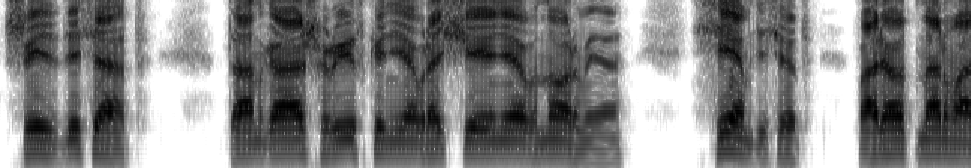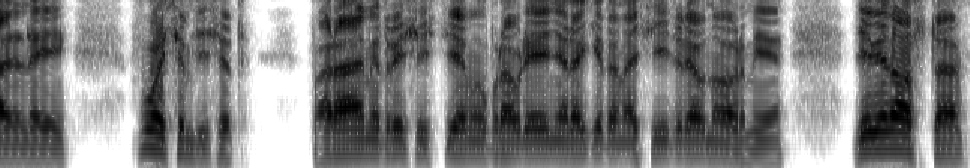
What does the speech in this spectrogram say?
Шестьдесят! Тангаж, рысканье, вращение в норме. 70. Полет нормальный. 80. Параметры системы управления ракетоносителя в норме. 90.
